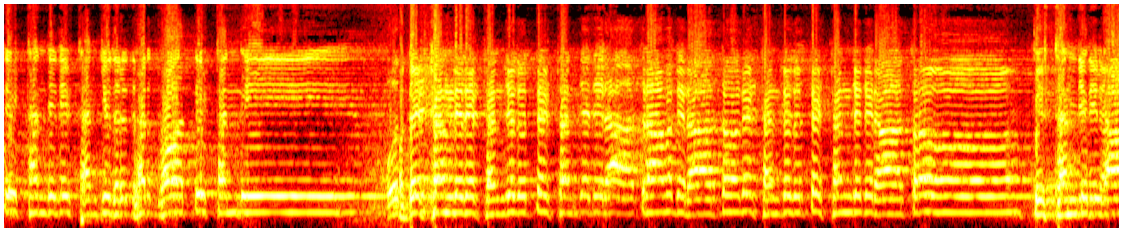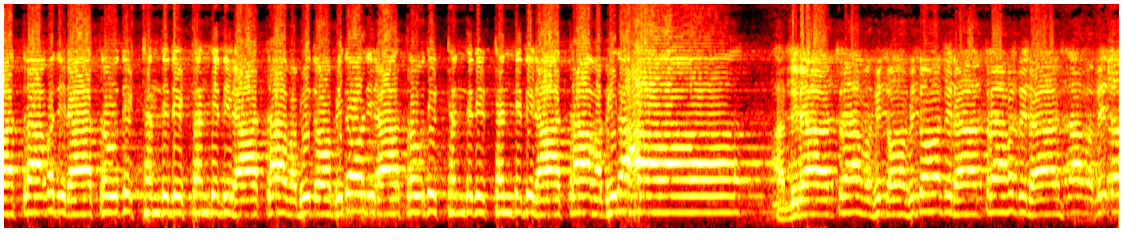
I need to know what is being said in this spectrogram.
तिष्ठन्ति तिष्ठन्ति दृध्वर्ध्वो तिष्ठन्ति उत्तिष्ठन्ति तिष्ठन्त्युत्तिष्ठन्त्यति रात्रावति रात्रौ तिष्ठन्त्युत्तिष्ठन्त्यति रात्रौ तिष्ठन्ति రాత్రావతి రాత్రౌ తిష్టంతి తిష్టంతి రాత్రావభిదోభిదోది రాత్రౌ తిష్టంతి తిష్టంతి రాత్రావభిద అధిరాత్రామభితోభితోతి రాత్రావతి రాత్రావభితో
